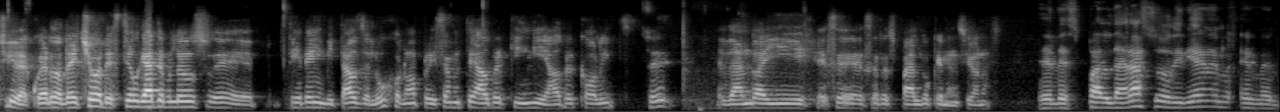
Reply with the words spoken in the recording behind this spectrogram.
Sí, de acuerdo. De hecho, The Still Got the Blues eh, tiene invitados de lujo, ¿no? Precisamente Albert King y Albert Collins. Sí. Dando ahí ese, ese respaldo que mencionas. El espaldarazo, dirían en,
